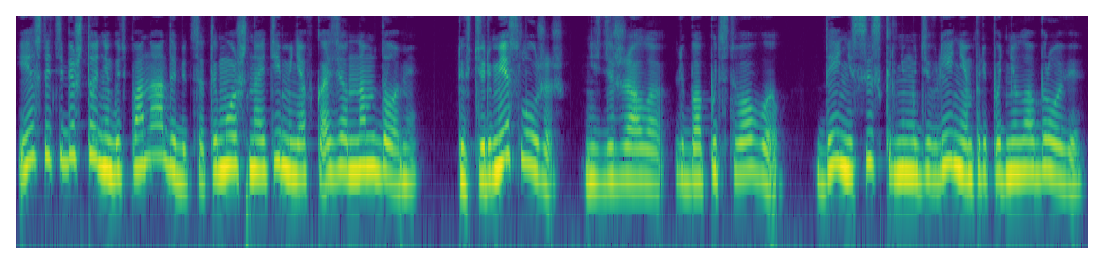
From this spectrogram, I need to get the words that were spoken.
«Если тебе что-нибудь понадобится, ты можешь найти меня в казенном доме». «Ты в тюрьме служишь?» — не сдержала любопытство Вэл. Дэнни с искренним удивлением приподняла брови.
